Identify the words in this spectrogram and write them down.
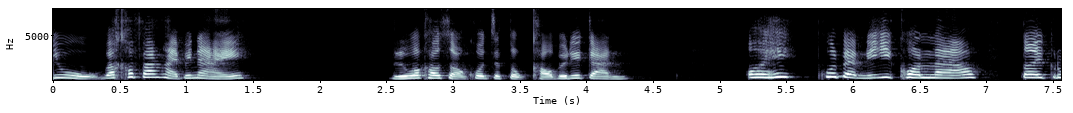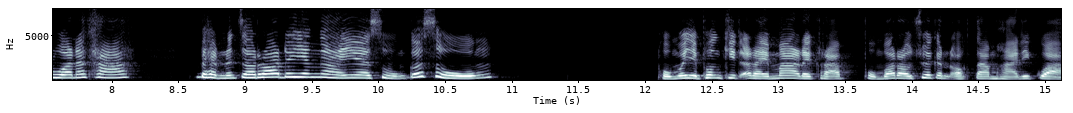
อยู่ว่าเขาฟ้างหายไปไหน หรือว่าเขาสองคนจะตกเขาไปด้วยกัน โอ้ยพูดแบบนี้อีกคนแล้ว เตยกลัวนะคะ แบบนั้นจะรอดได้ยังไงอะสูงก็สูง ผมว่าอย่าเพิ่งคิดอะไรมากเลยครับ ผมว่าเราช่วยกันออกตามหาดีกว่า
